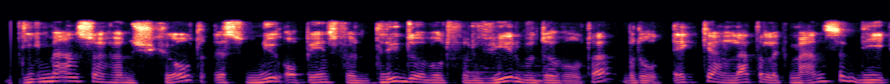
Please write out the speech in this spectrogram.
Die mensen, hun schuld is nu opeens verdriedubbeld, vervierbedubbeld. Hè? Ik bedoel, ik ken letterlijk mensen die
